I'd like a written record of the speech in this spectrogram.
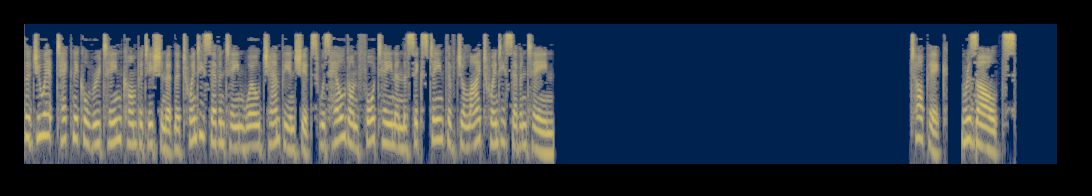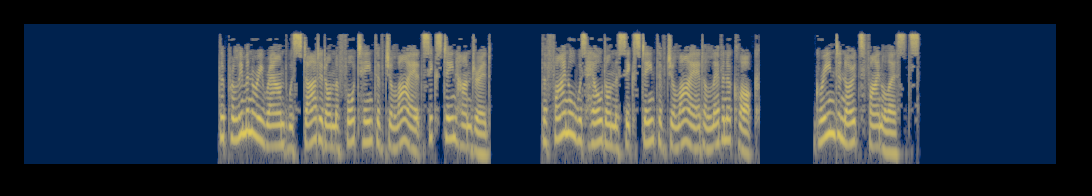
The duet technical routine competition at the 2017 World Championships was held on 14 and 16 July 2017. Results The preliminary round was started on 14 July at 1600. The final was held on 16 July at 11 o'clock. Green denotes finalists.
